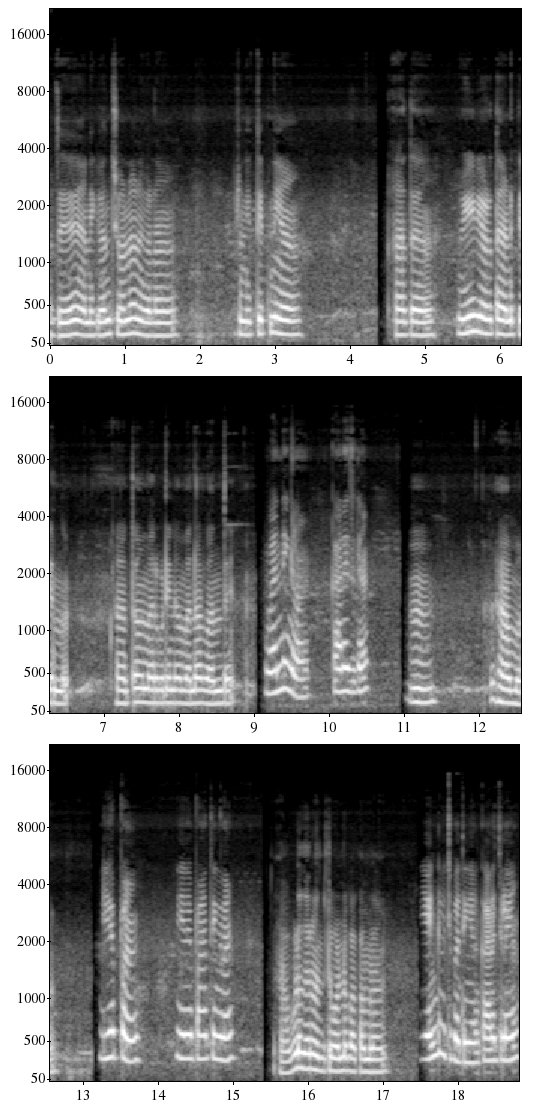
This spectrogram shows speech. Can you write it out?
அது அன்னைக்கு வந்து சொன்னானுங்களாம் அப்புறம் நீ திட்டினியா? அதை வீடியோ எடுத்து அனுப்பியிருந்தான். அதான் மறுபடியும் நான் மறுநாள் வந்தேன். வந்தீங்களா? காலேஜுக்கு? ம். ஆமாம் எப்போ? என்னை பார்த்தீங்களா? அவ்வளோ தூரம் வந்துட்டு ஒன்றும் பார்க்காமலாம் எங்கே வச்சு பார்த்தீங்க? காலேஜ்லையும்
